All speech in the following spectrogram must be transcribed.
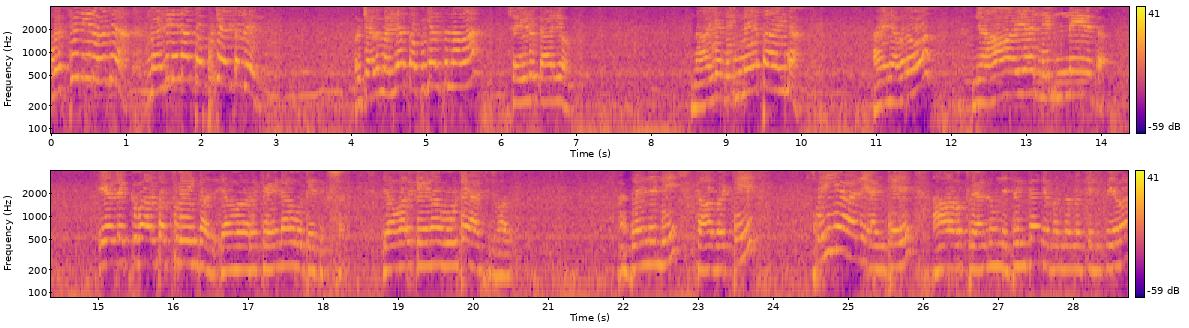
వచ్చాను ఈ రోజున. మళ్ళీ నేను ఆ తప్పుకి వెళ్ళటం లేదు ఒకవేళ మళ్ళీ ఆ తప్పుకి వెళ్తున్నావా? చేయడు కార్యం. నాయ నిర్ణేత ఆయన. ఆయన ఎవరు? న్యాయ నిర్ణేత వీళ్ళు ఎక్కువ వాళ్ళు తక్కువేం కాదు. ఎవరికైనా ఓటే శిక్ష. ఎవరికైనా ఓటే ఆశీర్వాదం. అదేనండి కాబట్టి చెయ్యాలి అంటే ఆ ఒకవేళ నువ్వు నిజంగా నిబంధనలోకి వెళ్ళిపోయావా?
